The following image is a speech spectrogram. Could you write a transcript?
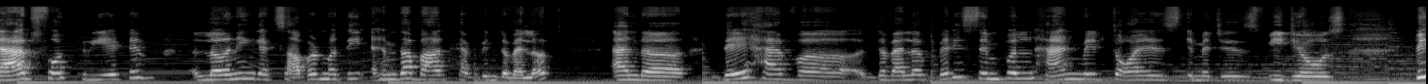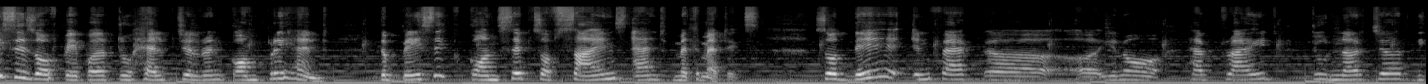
labs for creative learning at sabarmati ahmedabad have been developed and uh, they have uh, developed very simple handmade toys images videos pieces of paper to help children comprehend the basic concepts of science and mathematics. So they in fact uh, uh you know have tried to nurture the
